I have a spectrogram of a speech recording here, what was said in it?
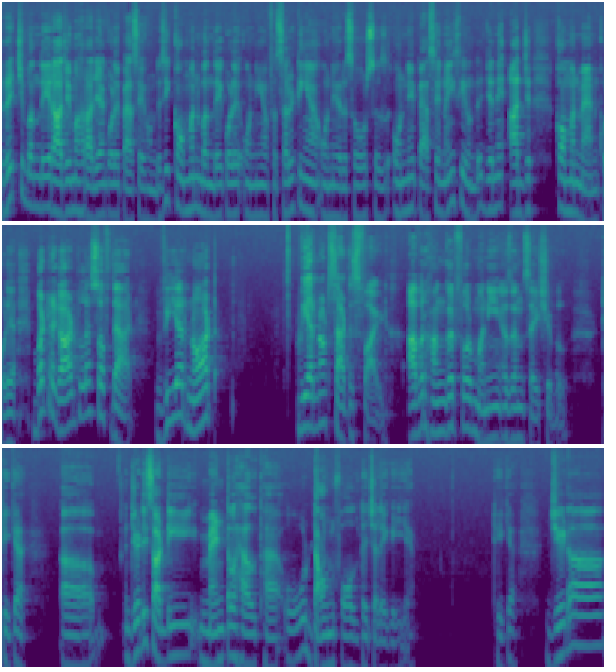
ਰਿਚ ਬੰਦੇ ਰਾਜੇ ਮਹਾਰਾਜਿਆਂ ਕੋਲੇ ਪੈਸੇ ਹੁੰਦੇ ਸੀ ਕਾਮਨ ਬੰਦੇ ਕੋਲੇ ਓਨੀਆਂ ਫੈਸਿਲਿਟੀਆਂ ਓਨੇ ਰਿਸੋਰਸਸ ਓਨੇ ਪੈਸੇ ਨਹੀਂ ਸੀ ਹੁੰਦੇ ਜਿੰਨੇ ਅੱਜ ਕਾਮਨ ਮੈਨ ਕੋਲੇ ਆ। But regardless of that we are not we are not satisfied our hunger for money is insatiable ਠੀਕ ਹੈ? ਜਿਹੜੀ ਸਾਡੀ ਮੈਂਟਲ ਹੈਲਥ ਹੈ, ਉਹ ਡਾਊਨਫਾਲ ਤੇ ਚਲੇ ਗਈ ਹੈ। ਠੀਕ ਹੈ? ਜਿਹੜਾ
